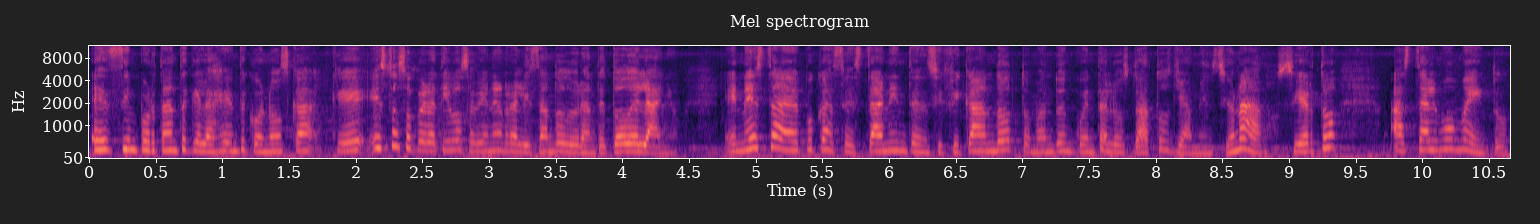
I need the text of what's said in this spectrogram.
es importante que la gente conozca que estos operativos se vienen realizando durante todo el año. En esta época se están intensificando tomando en cuenta los datos ya mencionados, ¿cierto? Hasta el momento,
